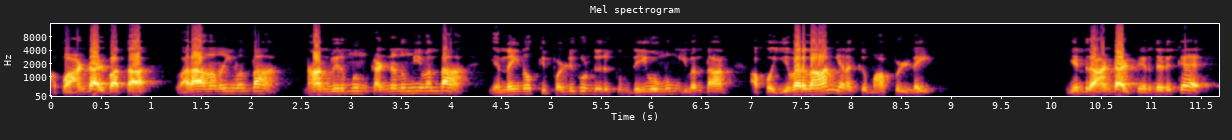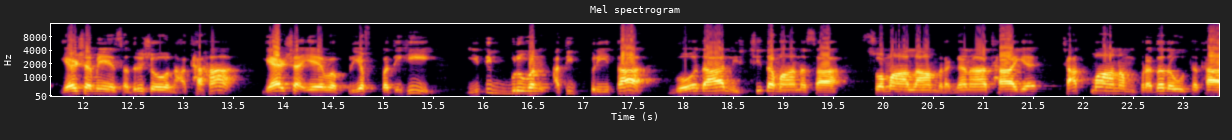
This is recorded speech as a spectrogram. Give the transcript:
அப்போ ஆண்டாள் பார்த்தா வராகனும் இவன் தான் நான் விரும்பும் கண்ணனும் இவன் தான் என்னை நோக்கி பள்ளி கொண்டிருக்கும் தெய்வமும் இவன்தான் அப்போ இவர்தான் எனக்கு மாப்பிள்ளை. என்று ஆண்டாள் தேர்ந்தெடுக்க ஏஷமே சதிருஷோ நாதா ஏஷ ஏவ பிரியப்பதிகி இதிப்ருவன் அதிப்ரீதா கோதா நிச்சித மானசா ஸ்வமாலாம் ரங்கநாதாய சாத்மானம் பிரததௌ ததா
